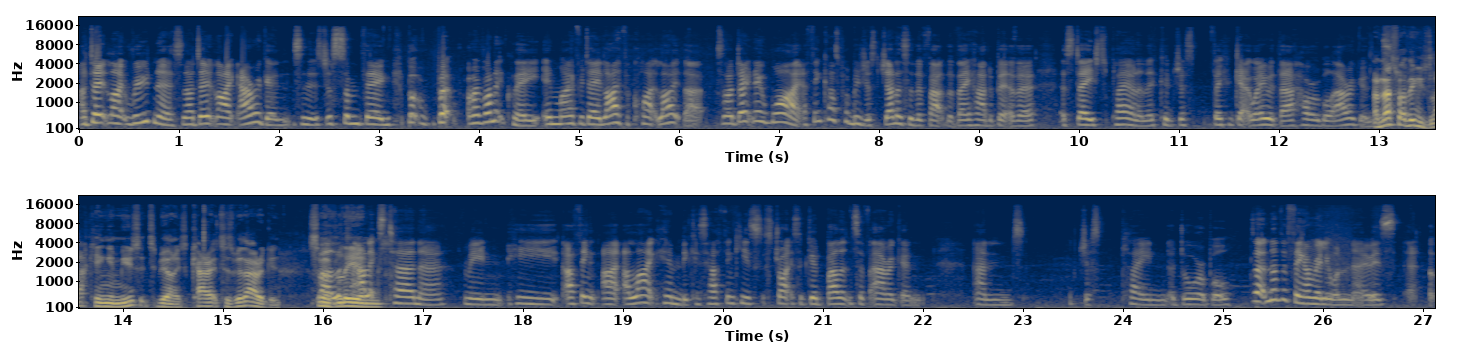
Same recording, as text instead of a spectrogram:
I don't like rudeness and I don't like arrogance and it's just something but but ironically in my everyday life I quite like that so I don't know why I think I was probably just jealous of the fact that they had a bit of a, a stage to play on and they could just they could get away with their horrible arrogance and that's what I think is lacking in music, to be honest. Characters with arrogance. Some well, of look at Alex Turner. I mean, he. I think I, I like him because I think he strikes a good balance of arrogant and just plain adorable. So another thing I really want to know is, uh,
